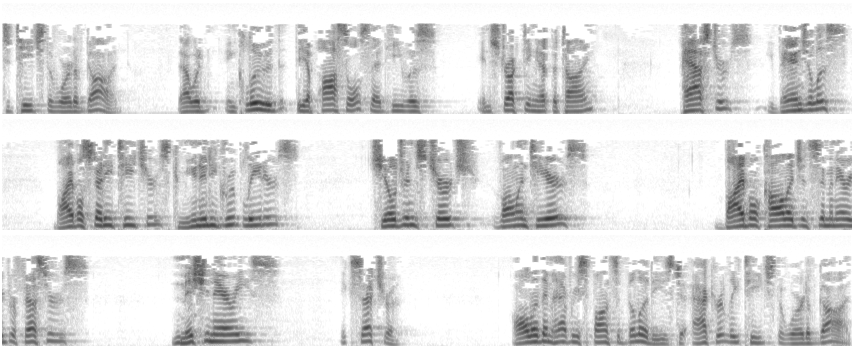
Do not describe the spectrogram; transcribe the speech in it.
to teach the Word of God. That would include the apostles that he was instructing at the time, pastors, evangelists, Bible study teachers, community group leaders, children's church volunteers, Bible college and seminary professors, missionaries, etc. All of them have responsibilities to accurately teach the Word of God.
